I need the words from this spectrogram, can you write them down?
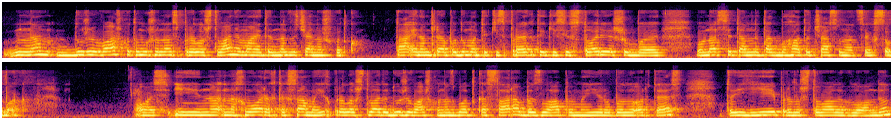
Нам дуже важко, тому що у нас прилаштування має йти надзвичайно швидко. Та, і нам треба подумати якісь проекти, якісь історії, щоб бо в нас є там не так багато часу на цих собак. Ось і на, на хворих так само їх прилаштувати дуже важко. У нас була така Сара без лапи, ми її робили ортез, то її прилаштували в Лондон.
